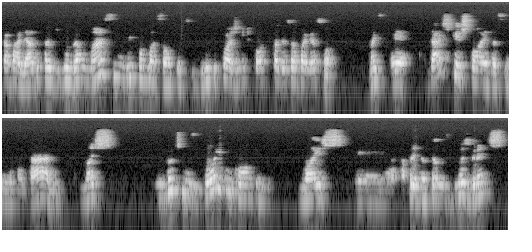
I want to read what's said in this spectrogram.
trabalhado para divulgar o máximo de informação para que a gente possa fazer essa avaliação. Mas é, das questões assim levantadas, nós, nos últimos dois encontros, nós é, apresentamos duas grandes,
